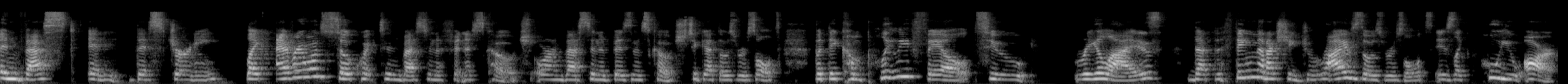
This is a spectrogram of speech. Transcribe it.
Invest in this journey like everyone's so quick to invest in a fitness coach or invest in a business coach to get those results but they completely fail to realize that the thing that actually drives those results is like who you are.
